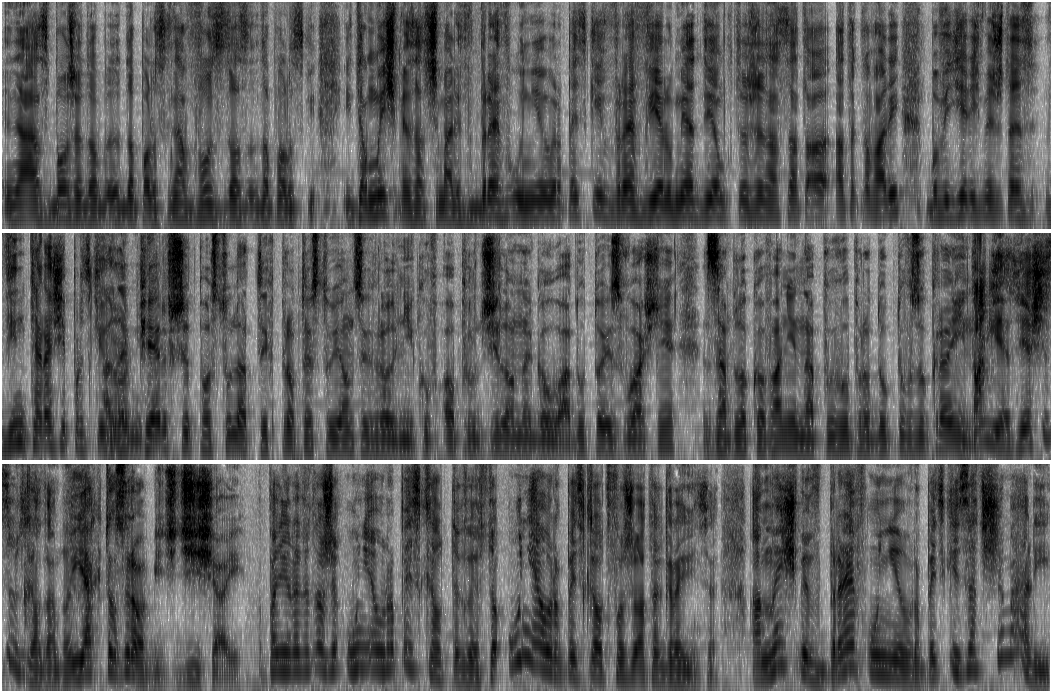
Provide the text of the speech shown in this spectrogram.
e, na- zboże do, do Polski, na wwóz do, do Polski. I to myśmy zatrzymali wbrew Unii Europejskiej, wbrew wielu mediom, którzy nas atakowali, bo wiedzieliśmy, że to jest w interesie polskiego Ale rolnika. pierwszy postulat tych protestujących rolników, oprócz Zielonego Ładu, to jest właśnie zablokowanie napływu produktów z Ukrainy. Tak jest, ja się z tym zgadzam. No jak to zrobić dzisiaj? Panie redaktorze, Unia Europejska od tego jest. To Unia Europejska otworzyła te granice, a myśmy wbrew Unii Europejskiej zatrzymali.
